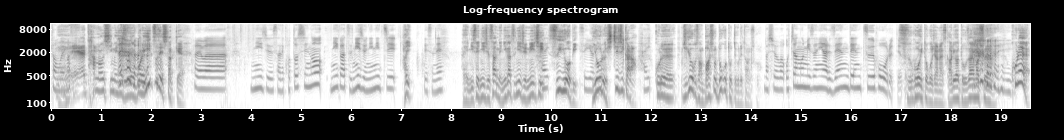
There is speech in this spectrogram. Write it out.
と思います。えー、楽しみですね。これいつでしたっけ？これは23で今年の2月22日はい。ですね。えー2023年2月22日、はい。水曜日水曜日。夜7時から、はい。これ事業部さん場所どこ取ってくれたんですか？場所はお茶の水にある全電通ホールっていうすごいとこじゃないですか。ありがとうございます。これ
